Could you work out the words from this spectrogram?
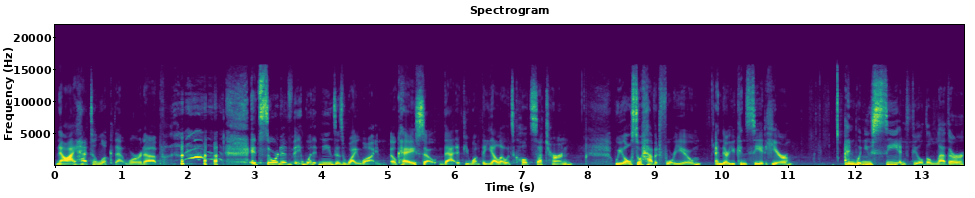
Now, I had to look that word up. it's sort of, what it means is white wine, okay? So that, if you want the yellow, it's called Sauterne. We also have it for you, and there you can see it here. And when you see and feel the leather,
